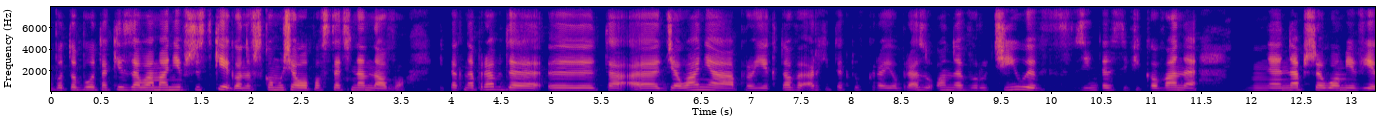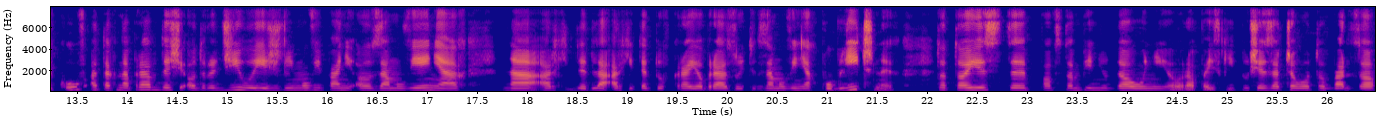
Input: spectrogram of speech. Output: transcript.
bo to było takie załamanie wszystkiego, no wszystko musiało powstać na nowo. I tak naprawdę y, te działania projektowe architektów krajobrazu, one wróciły zintensyfikowane na przełomie wieków, a tak naprawdę się odrodziły, jeśli mówi Pani o zamówieniach na, dla architektów krajobrazu i tych zamówieniach publicznych, to to jest y, po wstąpieniu do Unii Europejskiej. Tu się zaczęło to bardzo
